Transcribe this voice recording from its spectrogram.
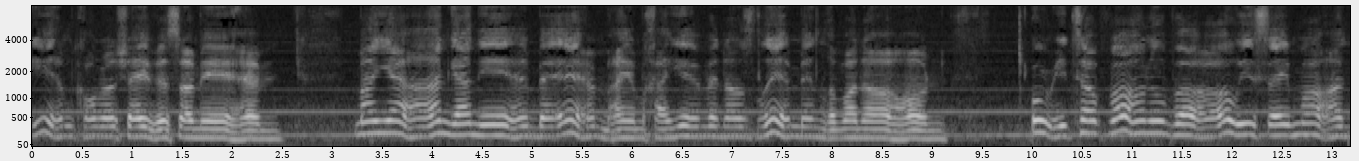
im kol rashei v'samim. Mayan ganim be'er mayim chayim v'nozlim min Lebanon Uri tzafon u'bo isayman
